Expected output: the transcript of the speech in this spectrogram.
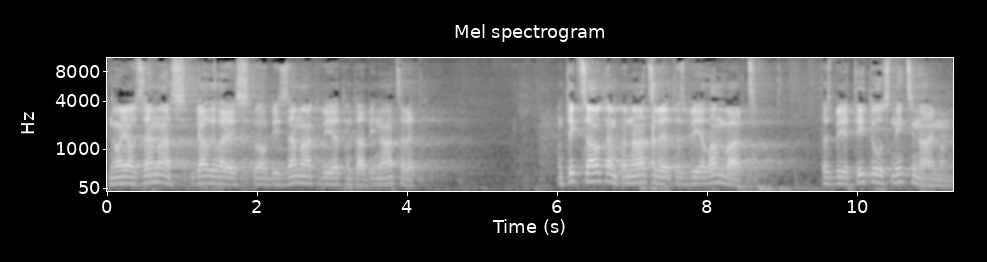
No jau zemās Galilejas vēl bija zemāka vieta, un tā bija nācereta. Un tikt sauktam par nācerēt, tas bija lamvārds. Tas bija tituls nicinājumam.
